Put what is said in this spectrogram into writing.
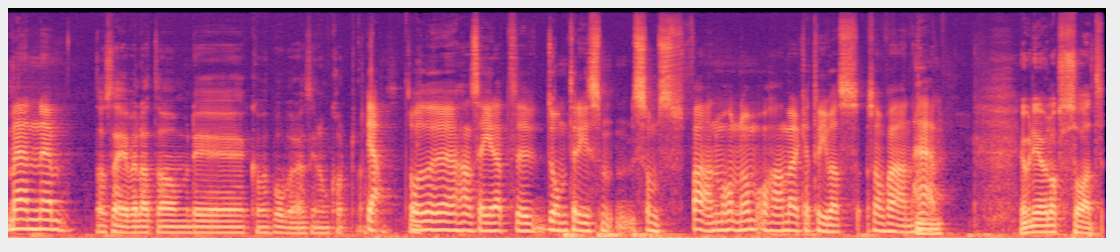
Men eh, De säger väl att de, det kommer påbörjas inom kort va? ja, och eh, han säger att eh, de trivs som fan med honom och han verkar trivas som fan här. Mm. Ja men det är väl också så att,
